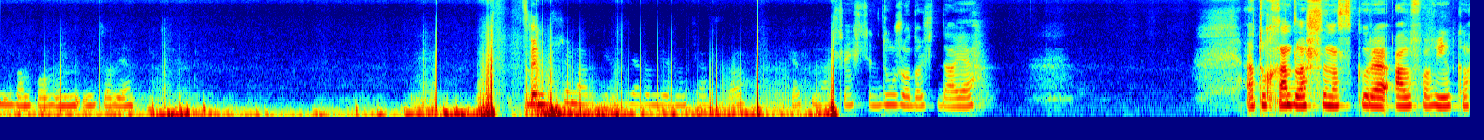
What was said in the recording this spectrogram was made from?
wam powiem i sobie. Przymarł, więc zjadłem jedno ciasto. Ciasto na szczęście dużo dość daje. A tu handlarz se na skórę alfa wilka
